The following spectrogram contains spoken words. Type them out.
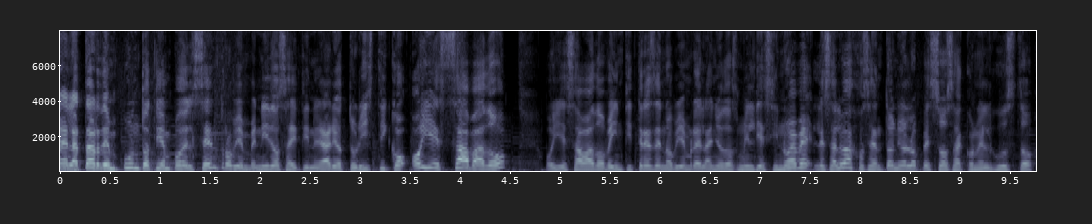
Una de la tarde en punto tiempo del centro. Bienvenidos a Itinerario Turístico. Hoy es sábado. Hoy es sábado 23 de noviembre del año 2019. Les saluda José Antonio López Sosa con el gusto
